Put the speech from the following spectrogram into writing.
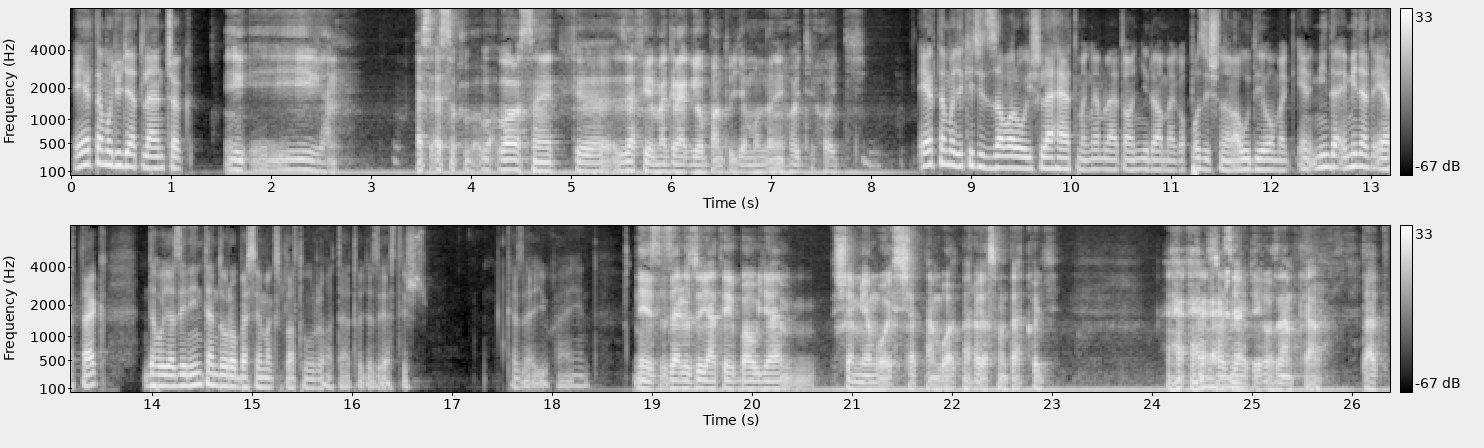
Értem, hogy ügyetlen, csak... I- igen. Ezt, ezt valószínűleg Zephyr meg Greg jobban tudja mondani, hogy, hogy értem, hogy egy kicsit zavaró is lehet, meg nem lehet annyira, meg a positional audio, meg én, minden, én mindent értek, de hogy azért Nintendo-ról beszél, meg Splatoonról, tehát hogy azért ezt is kezeljük helyén. Nézd, az előző játékban ugye semmilyen voice chat nem volt, mert hogy azt mondták, hogy ez játékhoz nem kell. Tehát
